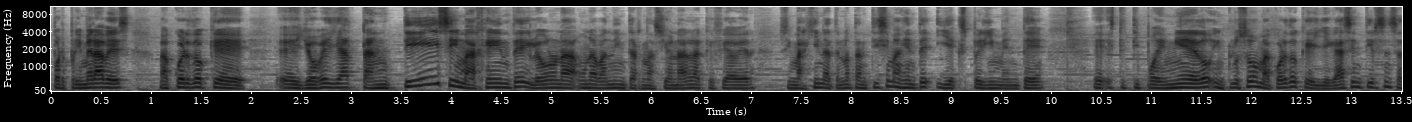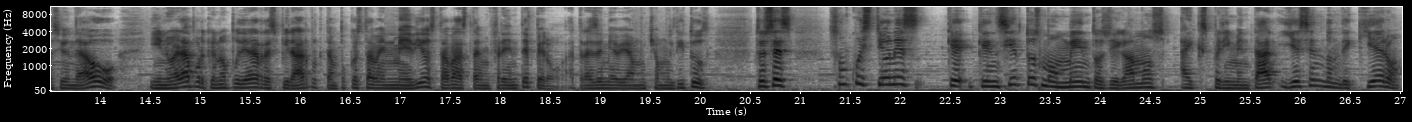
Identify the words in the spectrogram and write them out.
por primera vez, me acuerdo que eh, yo veía tantísima gente y luego una, una, banda internacional a la que fui a ver, pues imagínate, ¿no? Tantísima gente y experimenté eh, este tipo de miedo. Incluso me acuerdo que llegué a sentir sensación de ahogo y no era porque no pudiera respirar, porque tampoco estaba en medio, estaba hasta enfrente, pero atrás de mí había mucha multitud. Entonces, son cuestiones que, en ciertos momentos llegamos a experimentar y es en donde quiero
